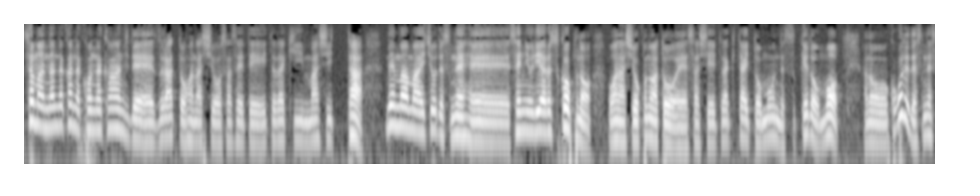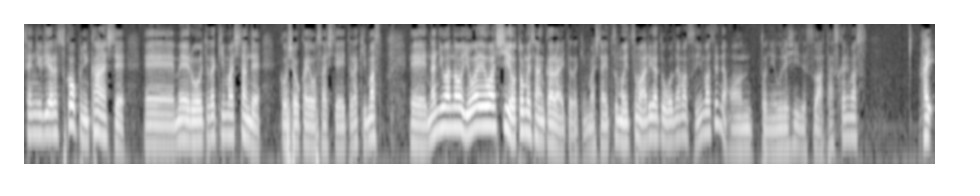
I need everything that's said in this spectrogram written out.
さあまあなんだかんだこんな感じでずらっとお話をさせていただきました。で、まあまあ一応ですね、えー、潜入リアルスコープのお話をこの後、えー、させていただきたいと思うんですけども、あの、ここでですね、潜入リアルスコープに関して、えー、メールをいただきましたんで、ご紹介をさせていただきます。えー、何話の弱々しい乙女さんからいただきました。いつもいつもありがとうございます。すいませんね、本当に嬉しいですわ。助かります。はい。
